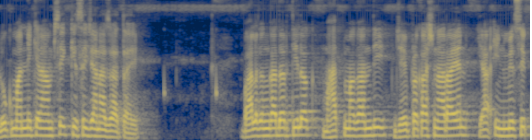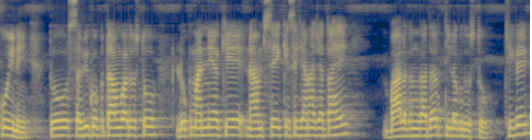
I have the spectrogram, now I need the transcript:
लोकमान्य के नाम से किसे जाना जाता है? बाल गंगाधर तिलक, महात्मा गांधी, जयप्रकाश नारायण या इनमें से कोई नहीं। तो सभी को पता होगा दोस्तों, लोकमान्य के नाम से किसे जाना जाता है? बाल गंगाधर तिलक दोस्तों, ठीक है?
